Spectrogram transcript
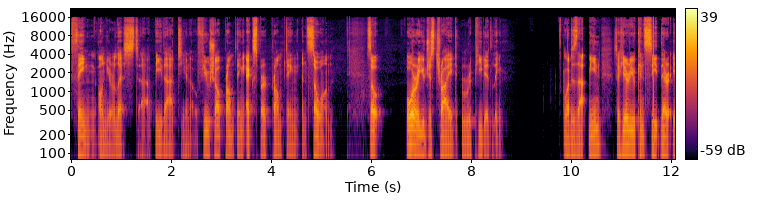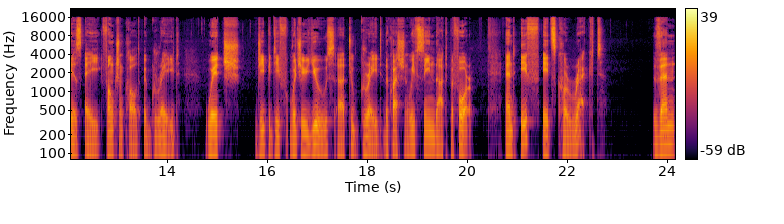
thing on your list, uh, be that, you know, few shot prompting, expert prompting, and so on. So, or you just try it repeatedly. What does that mean? So here you can see there is a function called a grade, which GPT, which you use uh, to grade the question. We've seen that before. And if it's correct, then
